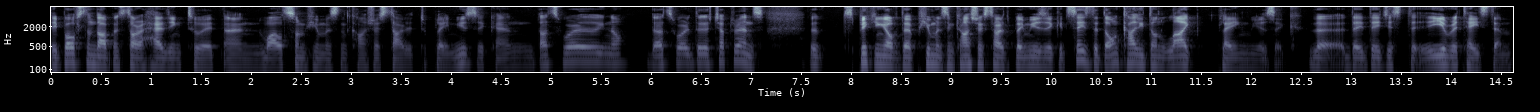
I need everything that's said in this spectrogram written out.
They both stand up and start heading to it, and while some humans in conscious started to play music, and that's where you know that's where the chapter ends. The, speaking of the humans in conscious started to play music, it says that Oankali don't like playing music. The, they they just irritates them.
